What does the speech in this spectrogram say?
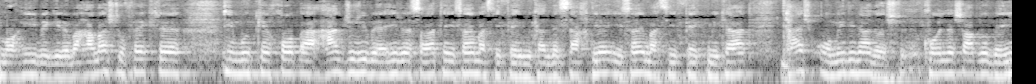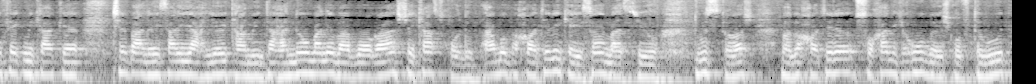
ماهی بگیره و همش تو فکر این بود که خب هر جوری به این رسالت عیسی مسیح فکر می‌کرد به سختی عیسی مسیح فکر می‌کرد تش امیدی نداشت. کل شب رو به این فکر می‌کرد که چه بلایی سر یحیای تامین تهنده اومده و واقعا شکست خورده اما به خاطری که عیسی مسیح رو دوست داشت و به خاطر سخنی که او بهش گفته بود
